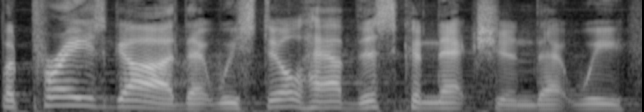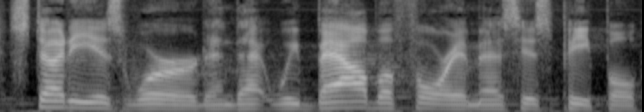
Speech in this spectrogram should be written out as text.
but praise God that we still have this connection, that we study His Word, and that we bow before Him as His people.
